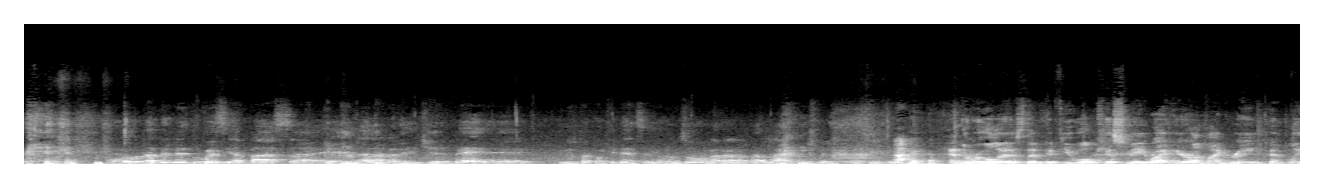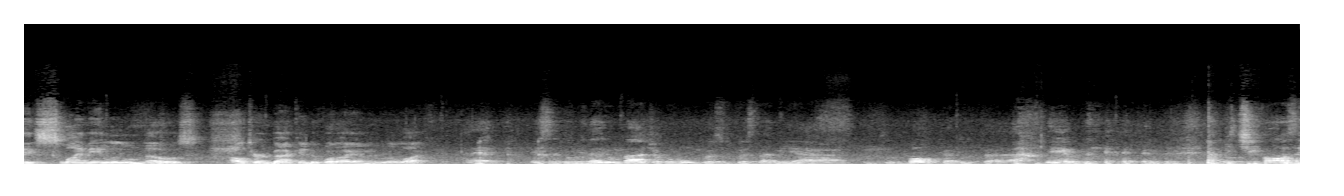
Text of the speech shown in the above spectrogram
Una delle due si abbassa e la rana dice, beh, eh, in tutta confidenza io non sono una rana parlante. And the rule is that if you will kiss me right here on my green, pimply, slimy little nose, I'll turn back into what I am in real life. Eh, e se tu mi dai un bacio comunque su questa mia bocca tutta verde, appiccicosa,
